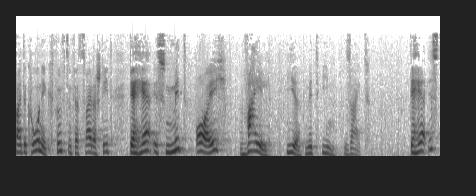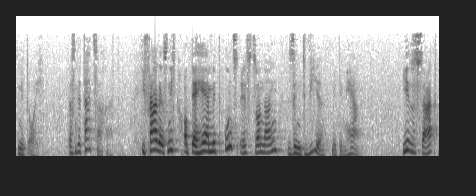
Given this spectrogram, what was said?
Zweite Chronik 15, Vers 2, da steht, der Herr ist mit euch, weil ihr mit ihm seid. Der Herr ist mit euch. Das ist eine Tatsache. Die Frage ist nicht, ob der Herr mit uns ist, sondern sind wir mit dem Herrn. Jesus sagt,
